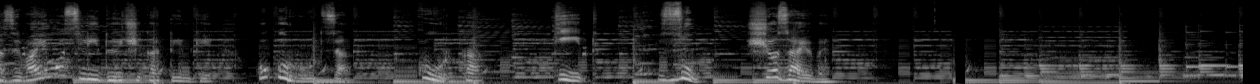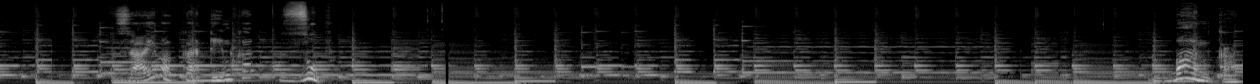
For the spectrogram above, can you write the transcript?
Називаємо слідуючі картинки кукурудза, курка, кіт, зуб. Що зайве? Зайва картинка зуб. Банка,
